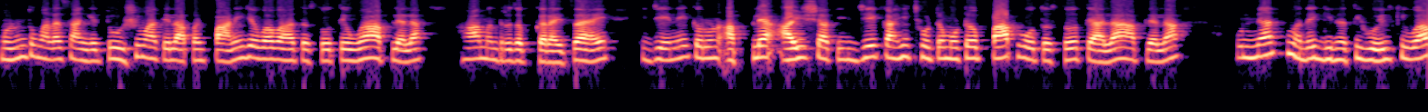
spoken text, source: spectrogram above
म्हणून तुम्हाला सांगेल तुळशी मातेला आपण पाणी जेव्हा वाहत असतो तेव्हा आपल्याला हा मंत्र जप करायचा आहे की जेणेकरून आपल्या आयुष्यातील जे काही छोट मोठं पाप होत असतं त्याला आपल्याला पुण्यात मध्ये गिनती होईल किंवा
